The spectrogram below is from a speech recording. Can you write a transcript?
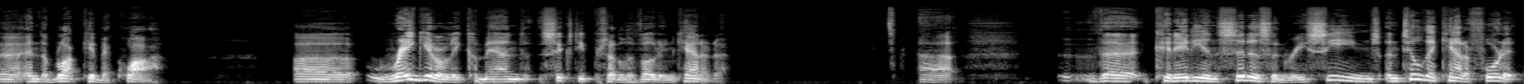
uh, and the Bloc Québécois, uh, regularly command 60% of the vote in Canada. Uh, the Canadian citizenry seems, until they can't afford it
